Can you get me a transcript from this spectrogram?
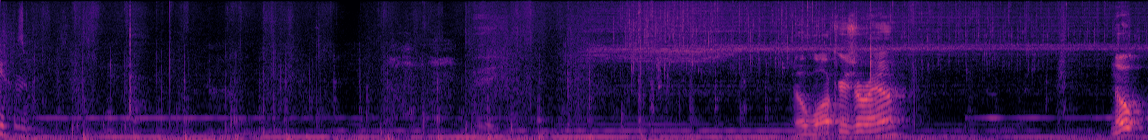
Okay. See you. No walkers around? Nope,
